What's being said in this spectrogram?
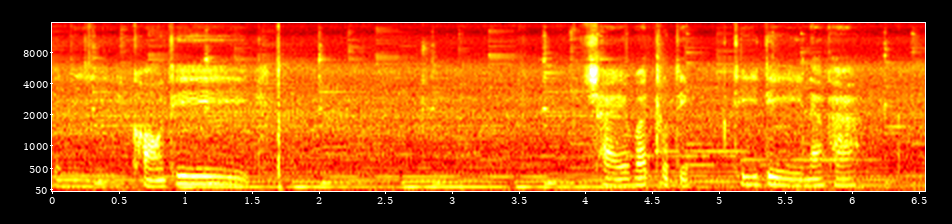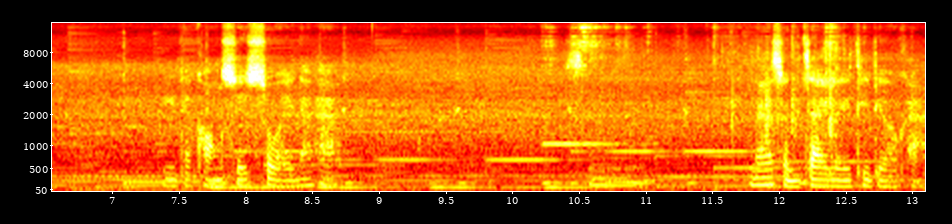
จะมีของที่ใช้วัตถุดิบ ที่ดีนะคะ มีแต่ของสวยๆนะคะซึ่งน่าสนใจเลยทีเดียวค่ะ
